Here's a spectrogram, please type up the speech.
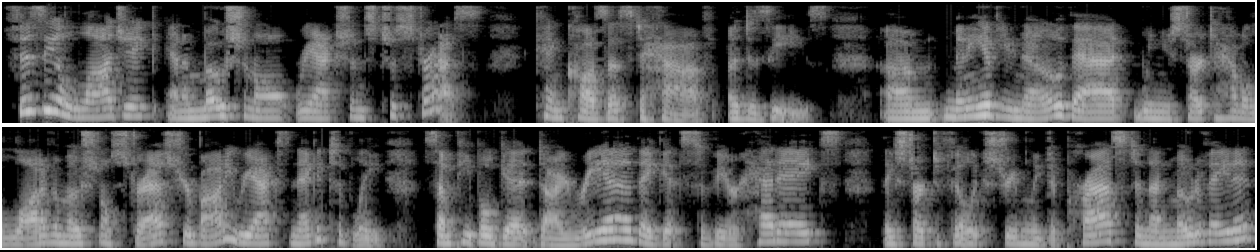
physiologic and emotional reactions to stress can cause us to have a disease. Um, many of you know that when you start to have a lot of emotional stress, your body reacts negatively. Some people get diarrhea, they get severe headaches, they start to feel extremely depressed and unmotivated.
